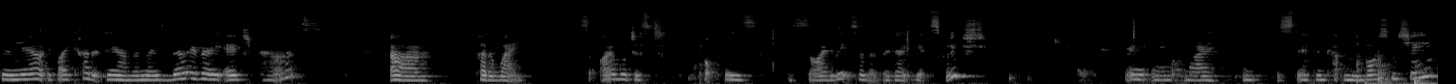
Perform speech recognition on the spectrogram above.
then now if I cut it down, then those very, very edge parts are cut away. So I will just pop these aside a bit so that they don't get squished. Bring in my Stampin' Cut and Emboss machine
